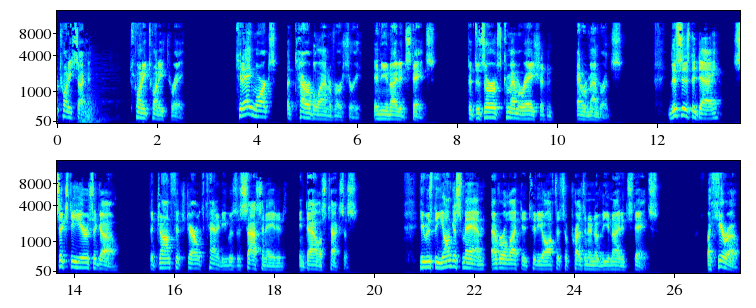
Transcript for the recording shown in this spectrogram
22nd, 2023. Today marks a terrible anniversary in the United States that deserves commemoration and remembrance. This is the day 60 years ago that John Fitzgerald Kennedy was assassinated in Dallas, Texas. He was the youngest man ever elected to the office of President of the United States, a hero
